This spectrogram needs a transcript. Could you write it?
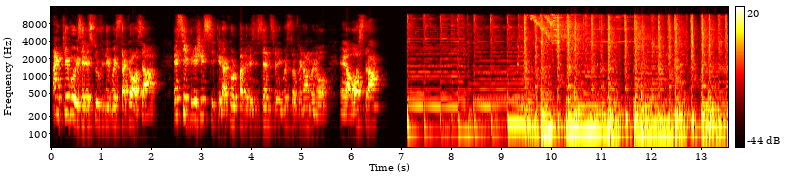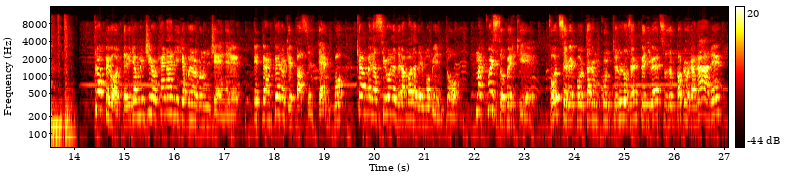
Anche voi siete stufi di questa cosa? E se vi dicessi che la colpa dell'esistenza di questo fenomeno è la vostra? Volte vediamo in giro canali che aprono con un genere e pian piano che passa il tempo cambiano a seconda della moda del momento. Ma questo perché? Forse per portare un contenuto sempre diverso sul proprio canale?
